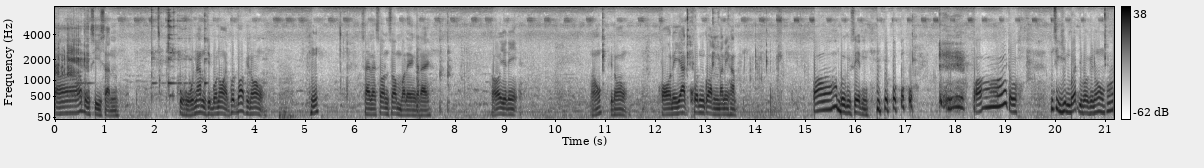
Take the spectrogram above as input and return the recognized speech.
ป้าเป็นสีสันโอ้โหน้ำสิบน้อยพดบ่พี่น้องใส่ละซ่อนซ่อมบะแดงก็ได้เอาอยู่นี่เอาพี่น้อง ขออนุญาตคนก่อนมานี่ครับป้าบึงเส้นป้าตัว มันสิกินเบิร์ดอยู่บ่พี่น้องว้า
